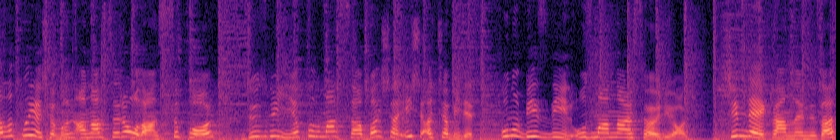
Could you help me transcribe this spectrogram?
Sağlıklı yaşamın anahtarı olan spor, düzgün yapılmazsa başa iş açabilir. Bunu biz değil, uzmanlar söylüyor. Şimdi ekranlarınıza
